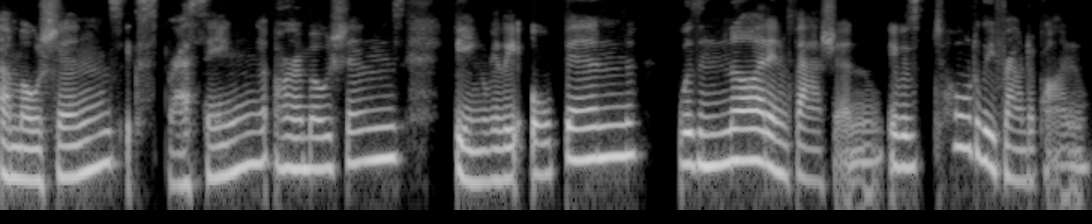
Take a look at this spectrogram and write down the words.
Emotions, expressing our emotions, being really open, was not in fashion. It was totally frowned upon.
